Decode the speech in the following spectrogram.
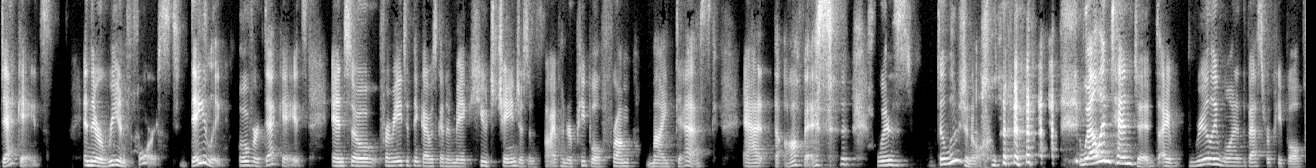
decades and they're reinforced daily over decades. And so for me to think I was going to make huge changes in 500 people from my desk at the office was delusional. well intended. I really wanted the best for people.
